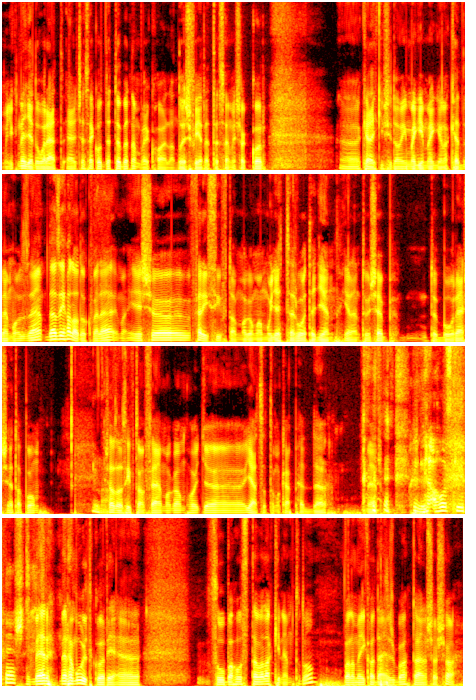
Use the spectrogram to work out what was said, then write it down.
mondjuk negyed órát elcseszek ott, de többet nem vagyok hajlandó, és félreteszem, és akkor uh, kell egy kis idő, amíg megint megjön a kedvem hozzá. De azért haladok vele, és uh, fel is szívtam magam, amúgy egyszer volt egy ilyen jelentősebb, több órás etapom, Na. és azzal szívtam fel magam, hogy uh, játszottam a Cuphead-del. Mert, ahhoz képest? Mert, mert a múltkor szóba hozta valaki, nem tudom, valamelyik adásba, talán Sasa?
